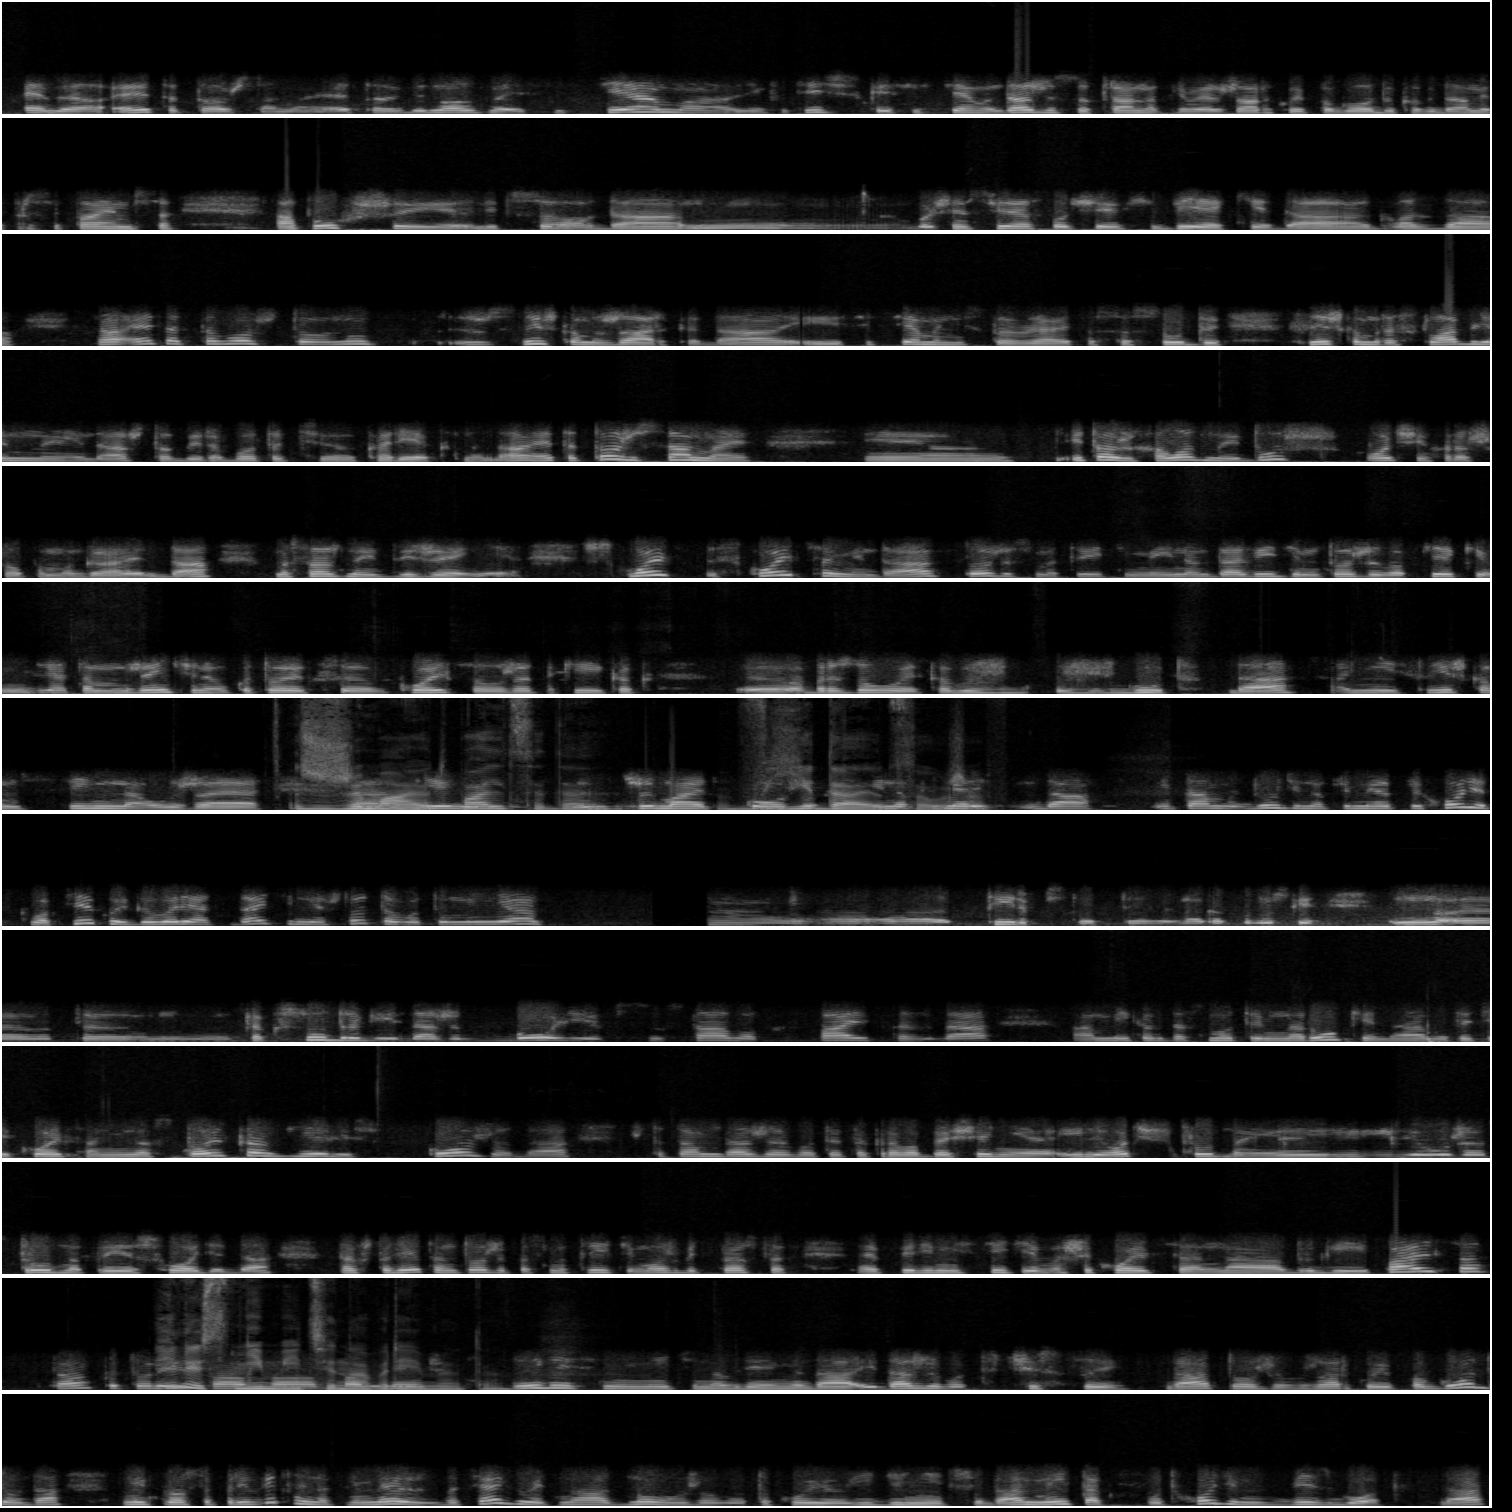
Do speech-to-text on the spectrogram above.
Это, это то же самое. Это венозная система, лимфатическая система. Даже с утра, например, жаркую погоду, когда мы просыпаемся, опухшее лицо, да, в большинстве случаев веки, да, глаза. Да, это от того, что, ну, слишком жарко, да, и система не справляется, сосуды слишком расслабленные, да, чтобы работать э, корректно, да. Это то же самое и, э, и тоже холодный душ очень хорошо помогает, да, массажные движения. С, коль, с кольцами, да, тоже смотрите, мы иногда видим тоже в аптеке летом женщины, у которых э, кольца уже такие, как э, образовывают как жгут, да, они слишком сильно уже сжимают э, пальцы, да, сжимают кожу. Въедаются и, например, уже. Да, и там люди, например, приходят к аптеку и говорят, дайте мне что-то, вот у меня тырпс, вот, знаю, как по-русски, э, вот, э, как судороги, даже боли в суставах, в пальцах, да, а мы когда смотрим на руки, да, вот эти кольца, они настолько въелись в кожу, да, что там даже вот это кровообращение или очень трудно, или, или уже трудно происходит, да. Так что летом тоже посмотрите, может быть, просто э, переместите ваши кольца на другие пальцы, да, которые... Или по, снимите по, на время. Да. Или снимите на время, да, и даже вот часы, да, тоже в жаркую погоду, да, мы просто привыкли, например, затягивать на одну уже вот такую единицу, да, мы так вот ходим весь год, да,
